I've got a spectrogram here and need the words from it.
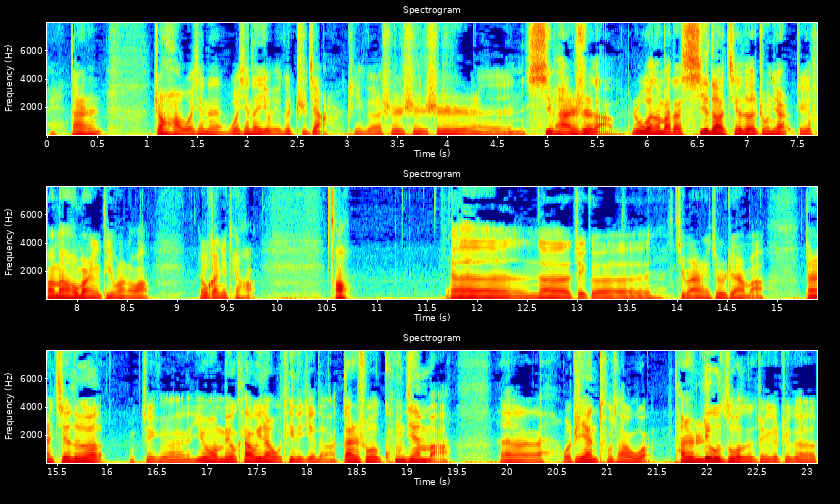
哎，当然，正好我现在我现在有一个支架，这个是是是是吸盘式的，如果能把它吸到捷德中间这个方盘后边那个地方的话，我感觉挺好。嗯，那这个基本上就是这样吧。但是捷德这个，因为我没有开过 1.5T 的捷德，单说空间吧，嗯，我之前吐槽过，它是六座的这个这个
